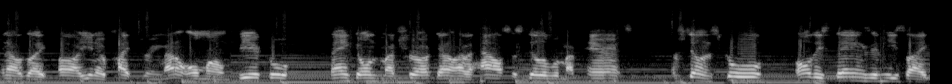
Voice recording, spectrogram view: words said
And I was like, Oh, you know, pipe dream. I don't own my own vehicle bank owns my truck. I don't have a house. I still live with my parents. I'm still in school. All these things, and he's like,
